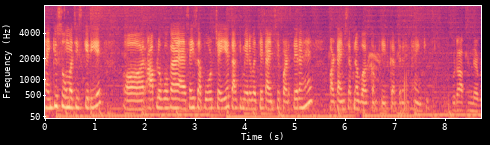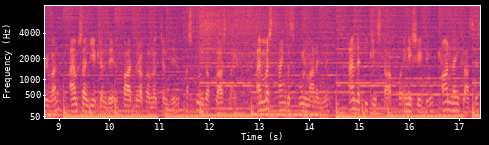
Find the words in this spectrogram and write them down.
थैंक यू सो मच इसके लिए। और आप लोगों का ऐसा ही सपोर्ट चाहिए ताकि मेरे बच्चे टाइम से पढ़ते रहें और टाइम से अपना वर्क कंप्लीट करते रहें। Thank you good afternoon everyone I am Sanjeev Chandel father of Anuj Chandel school of class nine I must thank the school management and the teaching staff for initiating online classes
